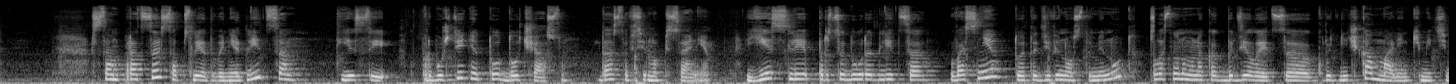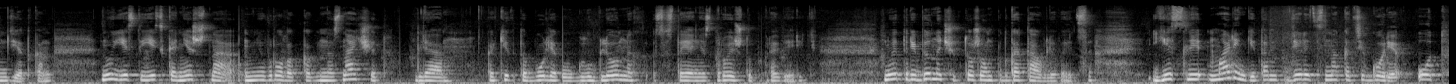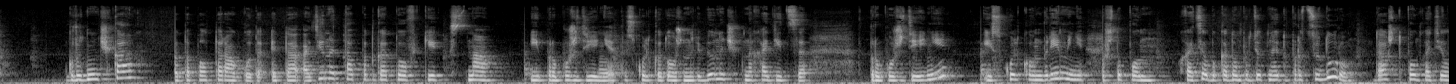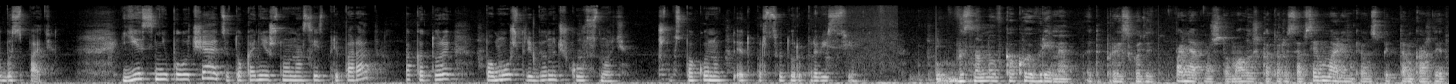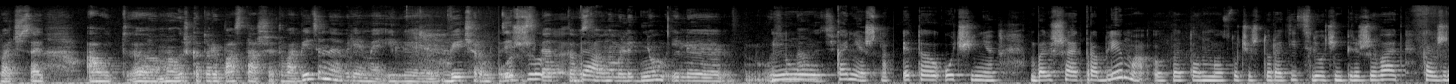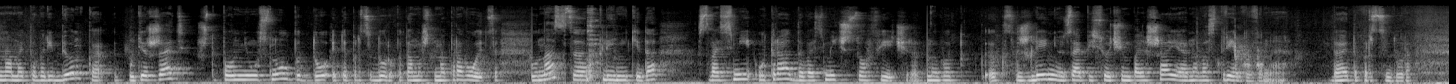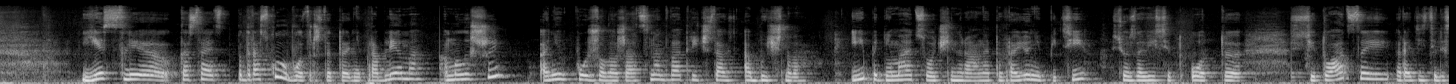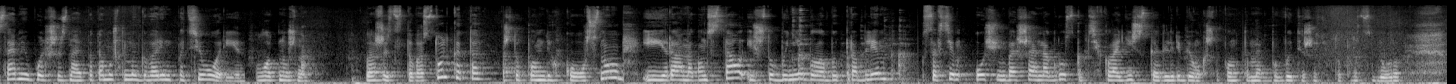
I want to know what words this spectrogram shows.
Сам процесс обследования длится, если пробуждение, то до часу, да, со всем описанием. Если процедура длится во сне, то это 90 минут. В основном она как бы делается грудничкам маленьким этим деткам. Ну, если есть, конечно, невролог как бы назначит для каких-то более углубленных состояний здоровья, чтобы проверить. Но это ребеночек тоже он подготавливается. Если маленький, там делится на категории от грудничка до полтора года. Это один этап подготовки сна и пробуждения. Это сколько должен ребеночек находиться в пробуждении и сколько он времени, чтобы он хотел бы, когда он придет на эту процедуру, да, чтобы он хотел бы спать. Если не получается, то, конечно, у нас есть препарат, который поможет ребеночку уснуть, чтобы спокойно эту процедуру провести. В основном в какое время это происходит? Понятно, что малыш, который совсем маленький, он спит там каждые два часа. А вот э, малыш, который постарше, это в обеденное время или вечером? Дети Ж... спят да. в основном или днем, или уже ну, на ночь? конечно. Это очень большая проблема в этом случае, что родители очень переживают, как же нам этого ребенка удержать, чтобы он не уснул бы до этой процедуры, потому что она проводится. У нас э, в клинике, да, с 8 утра до 8 часов вечера. Но вот, э, к сожалению, запись очень большая, и она востребованная, да, эта процедура. Если касается подросткового возраста, это не проблема. Малыши, они позже ложатся на 2-3 часа обычного и поднимаются очень рано. Это в районе 5. Все зависит от э, ситуации. Родители сами больше знают, потому что мы говорим по теории. Вот нужно ложиться-то во столько-то, чтобы он легко уснул, и рано он встал, и чтобы не было бы проблем, совсем очень большая нагрузка психологическая для ребенка, чтобы он там мог бы выдержать эту процедуру.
